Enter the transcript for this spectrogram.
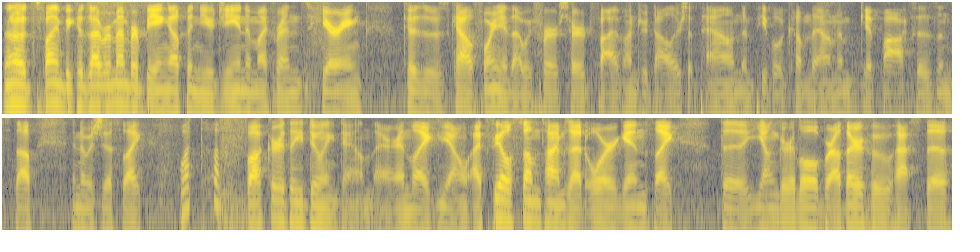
No, it's funny because I remember being up in Eugene and my friends hearing, because it was California that we first heard $500 a pound, and people would come down and get boxes and stuff. And it was just like, what the fuck are they doing down there? And like, you know, I feel sometimes that Oregon's like the younger little brother who has to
